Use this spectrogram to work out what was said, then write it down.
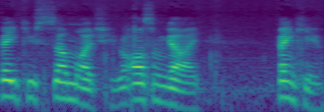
thank you so much. You're an awesome guy. Thank you.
